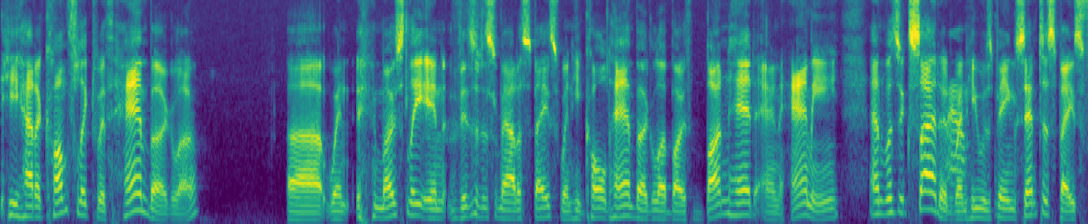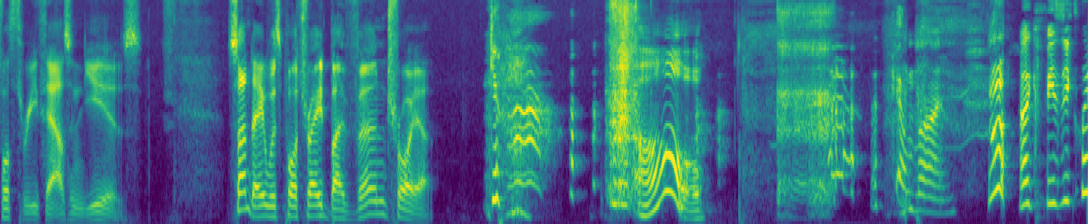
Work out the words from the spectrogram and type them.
he had a conflict with Hamburglar uh, when mostly in Visitors from Outer Space when he called Hamburglar both Bunhead and Hammy and was excited when he was being sent to space for 3,000 years. Sunday was portrayed by Verne Troyer. Oh, Come on. like physically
